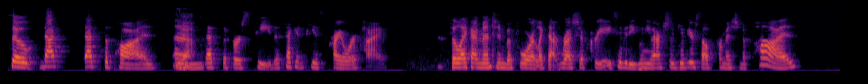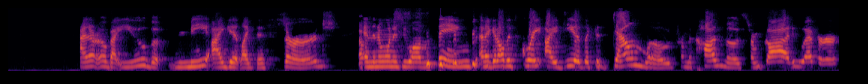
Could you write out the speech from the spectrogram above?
So that's, that's the pause. Um, Yeah. That's the first P. The second P is prioritize. So like I mentioned before, like that rush of creativity, when you actually give yourself permission to pause, I don't know about you, but me, I get like this surge oh. and then I want to do all the things and I get all these great ideas, like this download from the cosmos, from God, whoever.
